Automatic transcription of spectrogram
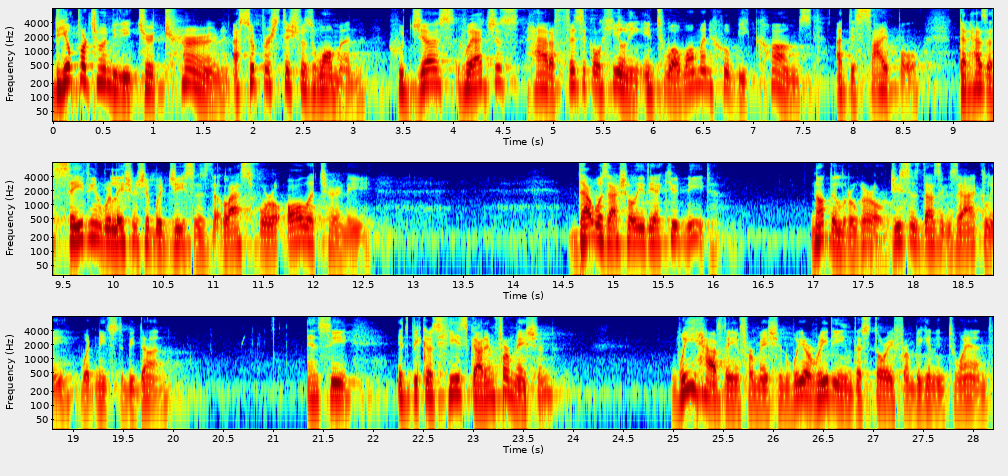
The opportunity to turn a superstitious woman who, just, who had just had a physical healing into a woman who becomes a disciple that has a saving relationship with Jesus that lasts for all eternity, that was actually the acute need not the little girl. Jesus does exactly what needs to be done. And see, it's because he's got information. We have the information. We are reading the story from beginning to end,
